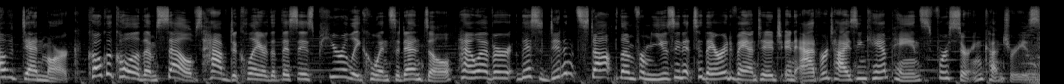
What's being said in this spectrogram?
of Denmark. Coca Cola themselves have declared that this is purely coincidental. However, this didn't stop them from using it to their advantage in advertising campaigns for certain countries.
